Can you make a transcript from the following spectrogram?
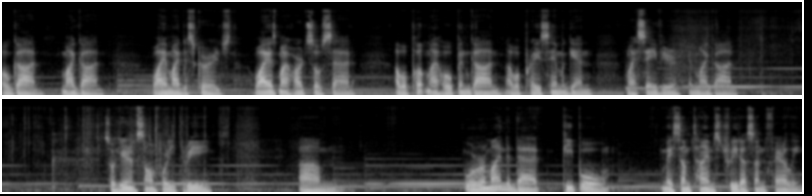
O God, my God, why am I discouraged? Why is my heart so sad? I will put my hope in God. I will praise Him again, my Savior and my God. So, here in Psalm 43, um, we're reminded that people may sometimes treat us unfairly.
